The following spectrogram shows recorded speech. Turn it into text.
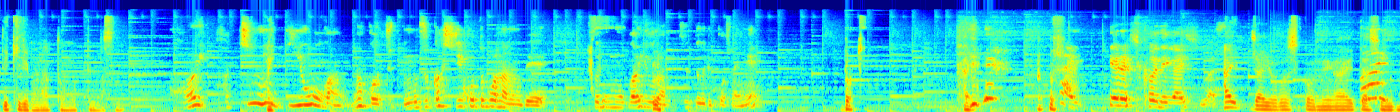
できればなと思ってます。はい。蜂蜜溶岩。なんかちょっと難しい言葉なので、それも概要欄についておいてくださいね。ドキ。はい。はい。よろしくお願いします。はい。じゃあよろしくお願いいたします。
